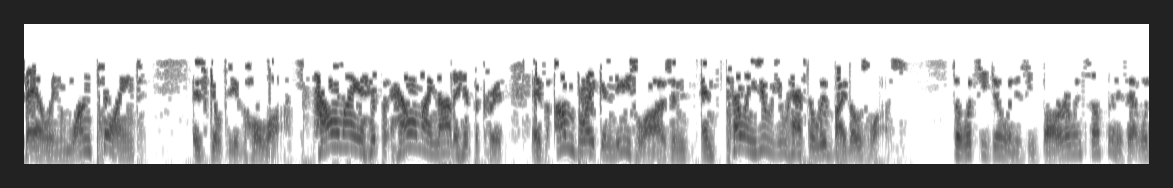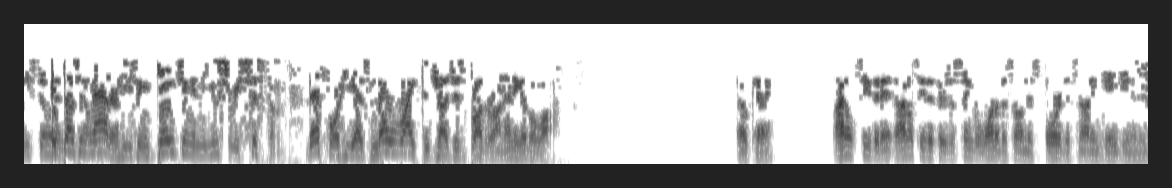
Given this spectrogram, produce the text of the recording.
fail in one point is guilty of the whole law." How am I a hypo- How am I not a hypocrite if I'm breaking these laws and and telling you you have to live by those laws? So what's he doing? Is he borrowing something? Is that what he's doing? It doesn't matter. He's engaging in the usury system. Therefore, he has no right to judge his brother on any other law. Okay. I don't see that. I don't see that there's a single one of us on this board that's not engaging in the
